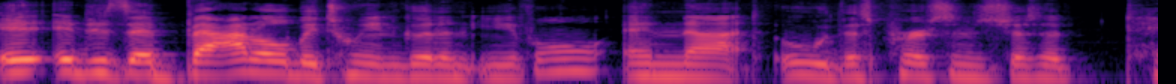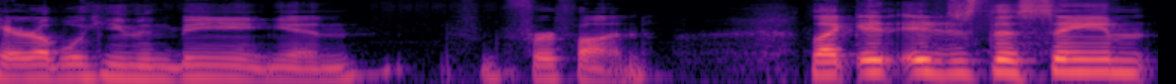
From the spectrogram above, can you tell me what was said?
it, it is a battle between good and evil and not ooh this person's just a terrible human being and f- for fun like it, it is the same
